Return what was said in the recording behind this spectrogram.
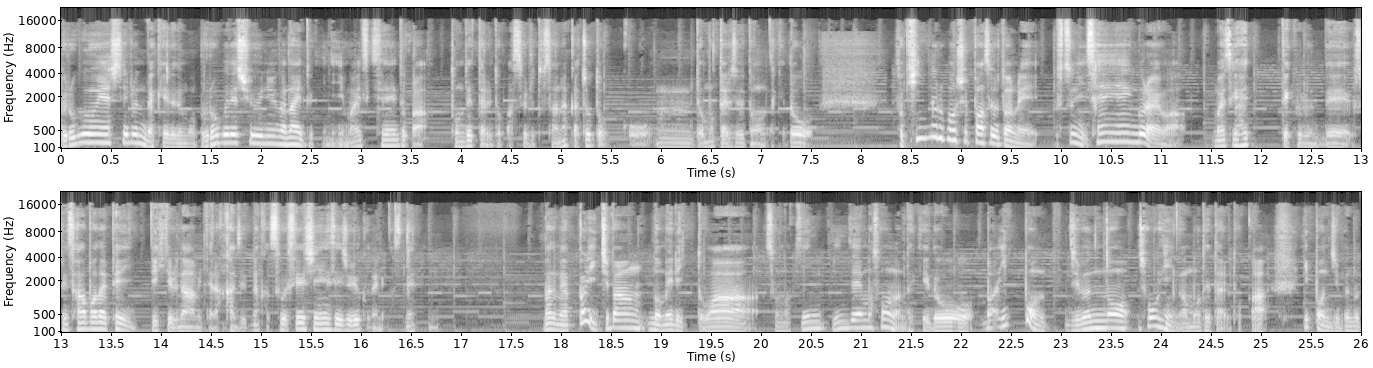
ブログ運営してるんだけれども、ブログで収入がない時に毎月1000円とか飛んでったりとかするとさ、なんかちょっとこう、うーんって思ったりすると思うんだけど、そう、Kindle 本出版するとね、普通に1000円ぐらいは毎月入ってくるんで、普通にサーバー代ペイできてるな、みたいな感じで、なんかすごい精神衛生上良くなりますね。うんまあでもやっぱり一番のメリットは、その金、印税もそうなんだけど、まあ一本自分の商品が持てたりとか、一本自分の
